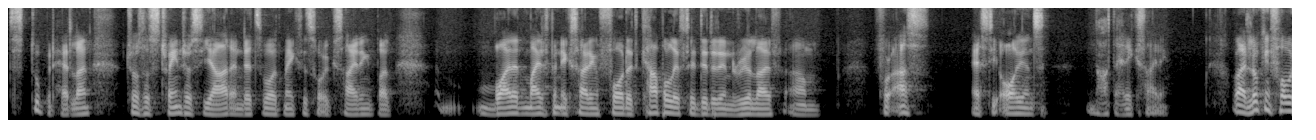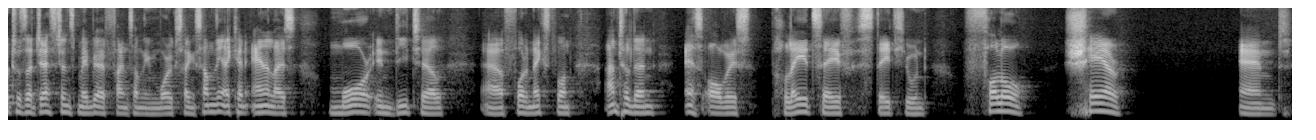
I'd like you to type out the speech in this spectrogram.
stupid headline, which was a stranger's yard, and that's what makes it so exciting. But while it might have been exciting for that couple if they did it in real life, um, for us as the audience, not that exciting. All right, looking forward to suggestions. Maybe I find something more exciting, something I can analyze more in detail uh, for the next one. Until then, as always, play it safe, stay tuned, follow, share, and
